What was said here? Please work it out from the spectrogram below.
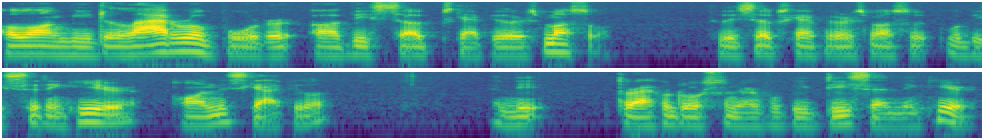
along the lateral border of the subscapularis muscle. So the subscapularis muscle will be sitting here on the scapula, and the thoracodorsal nerve will be descending here.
